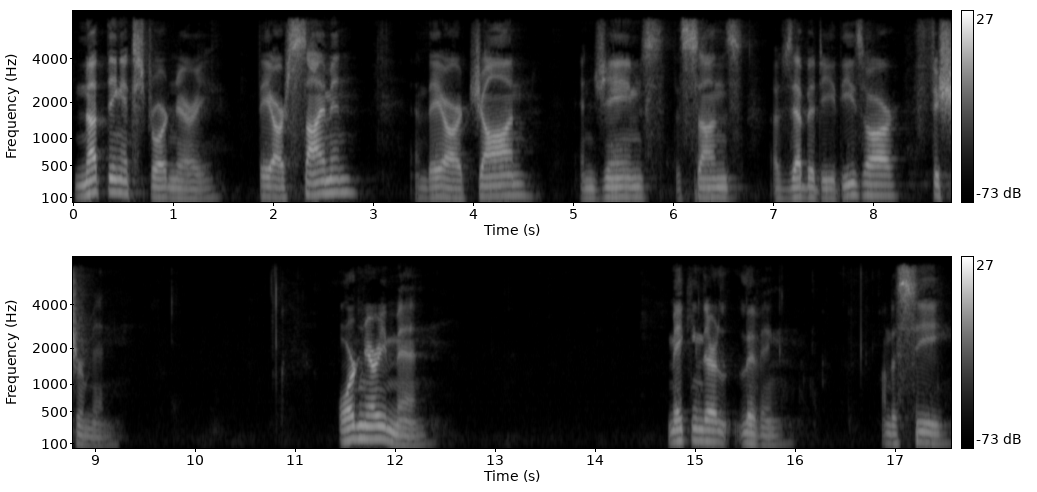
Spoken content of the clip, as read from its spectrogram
nothing extraordinary. They are Simon and they are John and James, the sons of Zebedee. These are fishermen, ordinary men making their living on the Sea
